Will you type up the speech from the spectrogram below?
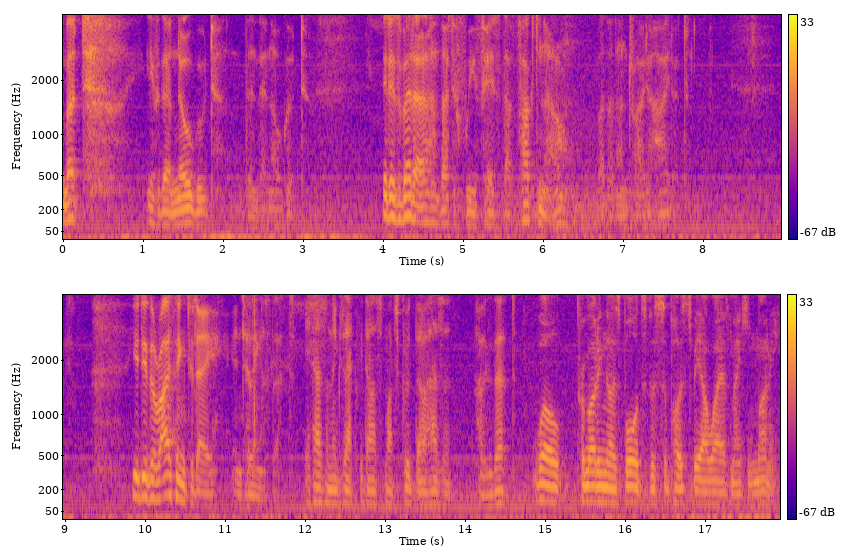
But if they're no good, then they're no good. It is better that we face that fact now rather than try to hide it. You did the right thing today in telling us that. It hasn't exactly done us much good, though, has it? How is that? Well, promoting those boards was supposed to be our way of making money.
